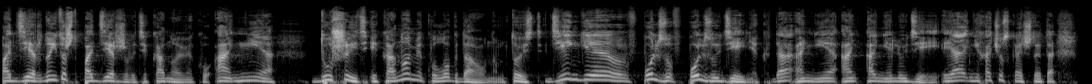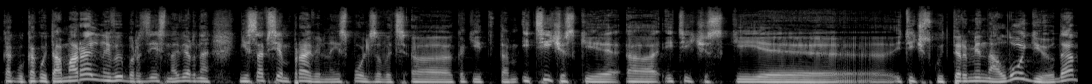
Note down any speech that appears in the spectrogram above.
поддерживать, ну не то, что поддерживать экономику, а не душить экономику локдауном. То есть деньги в пользу, в пользу денег, да, а, не, а, а не людей. Я не хочу сказать, что это как бы какой-то аморальный выбор. Здесь, наверное, не совсем правильно использовать э, какие-то там этические, э, этические, э, этическую терминологию, да,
